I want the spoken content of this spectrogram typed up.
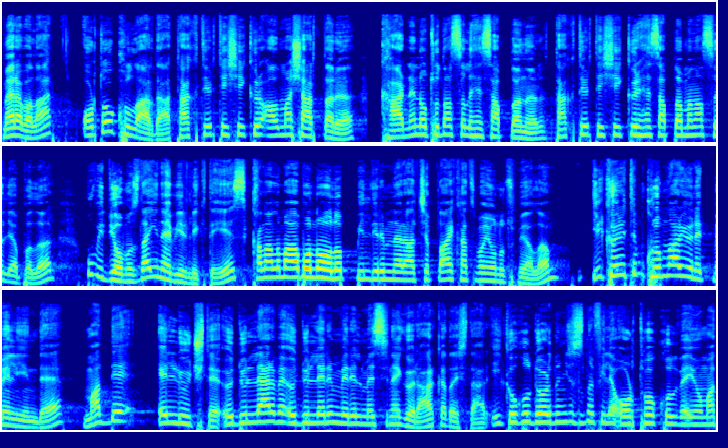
Merhabalar. Ortaokullarda takdir teşekkür alma şartları, karne notu nasıl hesaplanır, takdir teşekkür hesaplama nasıl yapılır? Bu videomuzda yine birlikteyiz. Kanalıma abone olup bildirimleri açıp like atmayı unutmayalım. İlköğretim Kurumlar Yönetmeliğinde madde 53'te ödüller ve ödüllerin verilmesine göre arkadaşlar ilkokul 4. sınıf ile ortaokul ve İmam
